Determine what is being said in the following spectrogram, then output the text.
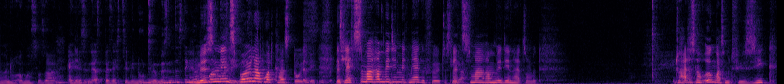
Haben wir noch irgendwas zu sagen? Ey, wir sind erst bei 16 Minuten. Wir müssen das Ding Wir müssen den. Spoiler-Podcast durchgehen. Das letzte Mal haben wir den mit mehr gefüllt. Das letzte Mal haben wir den halt so mit. Du hattest noch irgendwas mit Physik.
